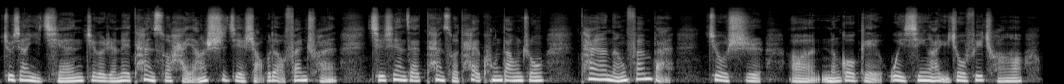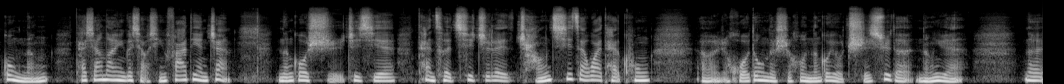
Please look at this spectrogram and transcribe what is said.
就像以前这个人类探索海洋世界少不了帆船，其实现在探索太空当中，太阳能帆板就是呃能够给卫星啊、宇宙飞船啊供能，它相当于一个小型发电站，能够使这些探测器之类长期在外太空呃活动的时候能够有持续的能源。那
